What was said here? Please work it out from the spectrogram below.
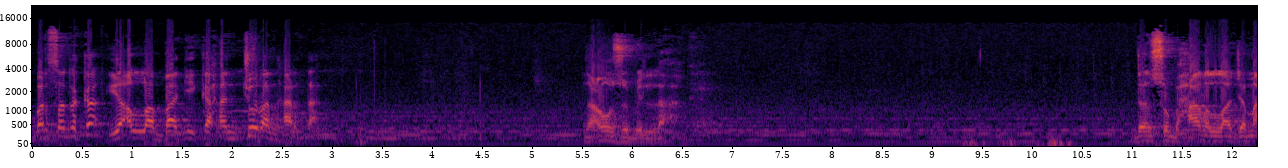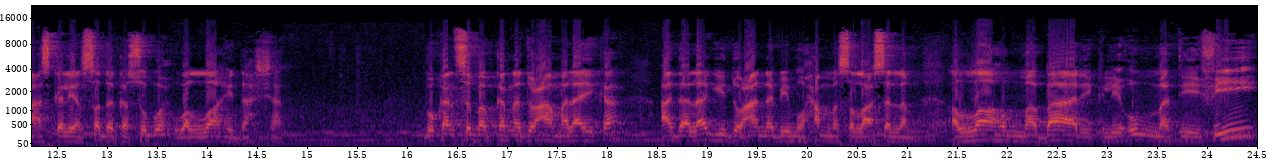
bersedekah, ya Allah bagi kehancuran harta. Nauzubillah. Dan subhanallah jemaah sekalian sedekah subuh wallahi dahsyat. Bukan sebab karena doa malaika, ada lagi doa Nabi Muhammad sallallahu alaihi wasallam, Allahumma barik li ummati fi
